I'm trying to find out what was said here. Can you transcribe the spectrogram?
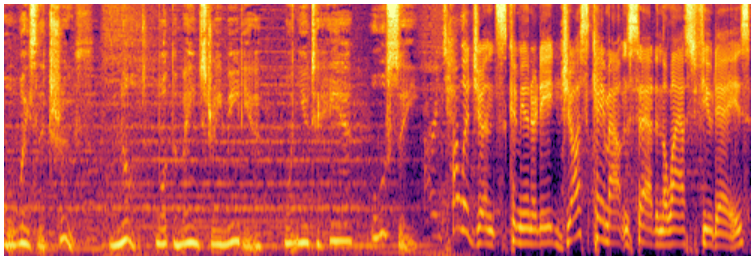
always the truth, not what the mainstream media want you to hear or see. Our intelligence community just came out and said in the last few days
